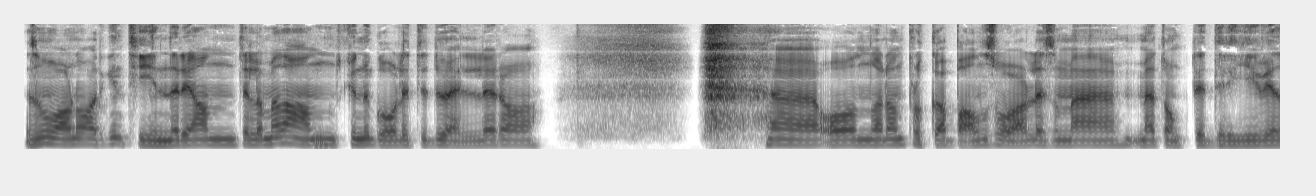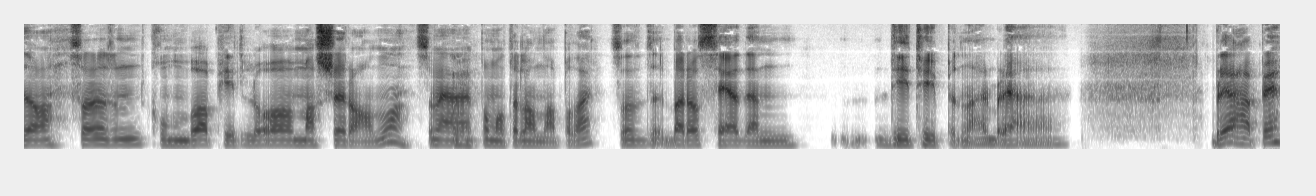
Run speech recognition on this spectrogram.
det som var noen argentiner i han til og med. da, Han kunne gå litt i dueller og eh, og når han plukka opp ballen, så var det liksom med, med et ordentlig driv i det. Så det liksom kombo av Pillo og Mascherano da, som jeg på en måte landa på der. Så bare å se den, de typene der, ble jeg, ble jeg happy.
